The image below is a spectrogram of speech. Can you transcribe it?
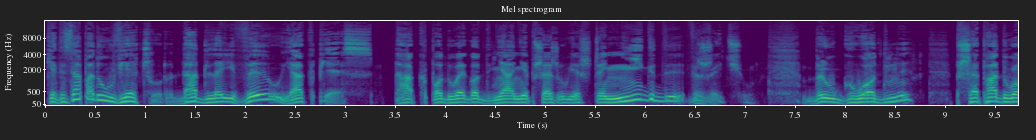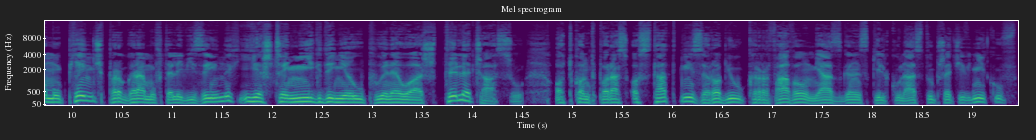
Kiedy zapadł wieczór, Dudley wył jak pies. Tak podłego dnia nie przeżył jeszcze nigdy w życiu. Był głodny, przepadło mu pięć programów telewizyjnych i jeszcze nigdy nie upłynęło aż tyle czasu, odkąd po raz ostatni zrobił krwawą miazgę z kilkunastu przeciwników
